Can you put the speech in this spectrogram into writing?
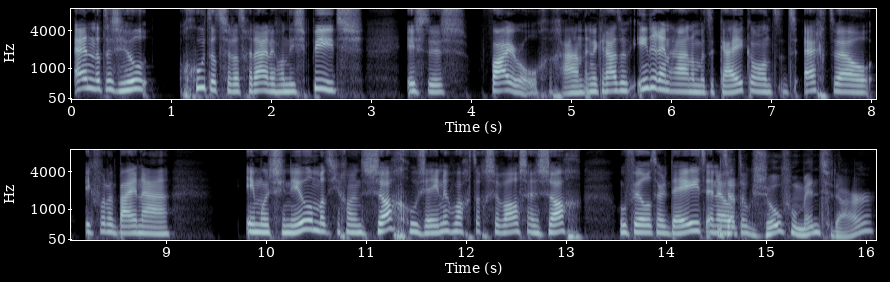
En dat is heel goed dat ze dat gedaan heeft. Want die speech is dus viral gegaan. En ik raad ook iedereen aan om het te kijken. Want het is echt wel... Ik vond het bijna emotioneel. Omdat je gewoon zag hoe zenuwachtig ze was. En zag hoeveel het er deed. En Er zaten ook zoveel mensen daar.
